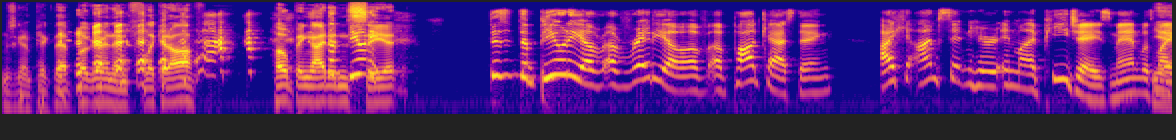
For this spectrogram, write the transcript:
I'm just gonna pick that booger and then flick it off, hoping I didn't see it. This is the beauty of, of radio, of, of podcasting. I can, I'm sitting here in my PJs, man, with my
